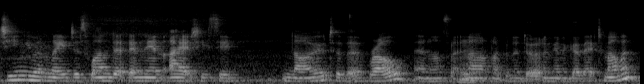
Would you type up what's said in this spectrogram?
genuinely just wondered, and then I actually said no to the role, and I was like, no, Mm. I'm not going to do it. I'm going to go back to Melbourne.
